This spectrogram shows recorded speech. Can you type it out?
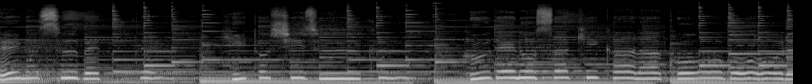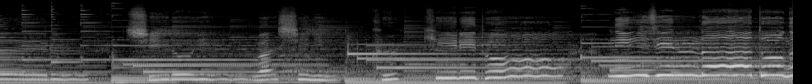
手が滑ってひとしずく筆の先からこぼれる白い和紙にくっきりと滲んだ跡が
